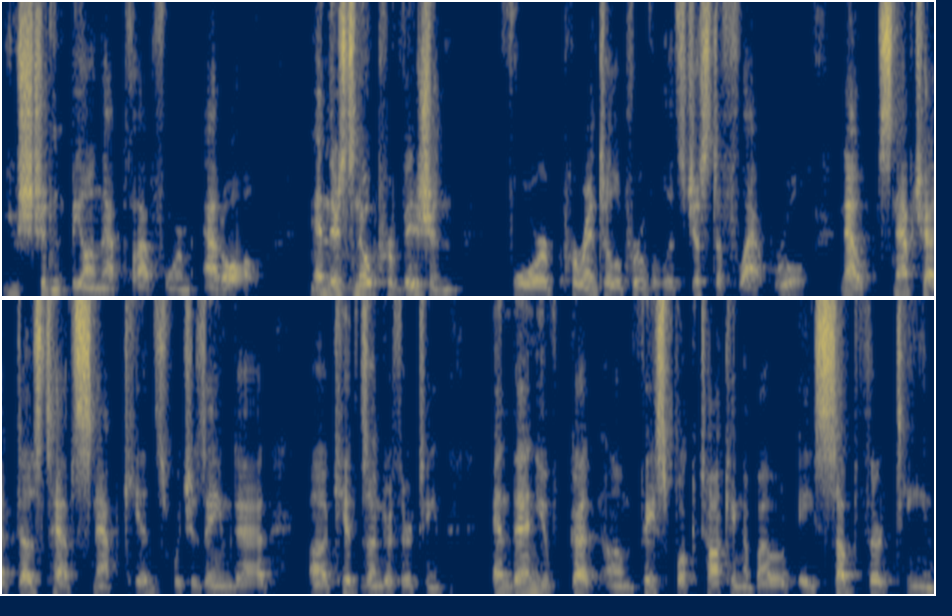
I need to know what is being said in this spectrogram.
you shouldn't be on that platform at all. Mm-hmm. And there's no provision for parental approval. It's just a flat rule. Now, Snapchat does have Snap Kids, which is aimed at uh, kids under 13. And then you've got um, Facebook talking about a sub 13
